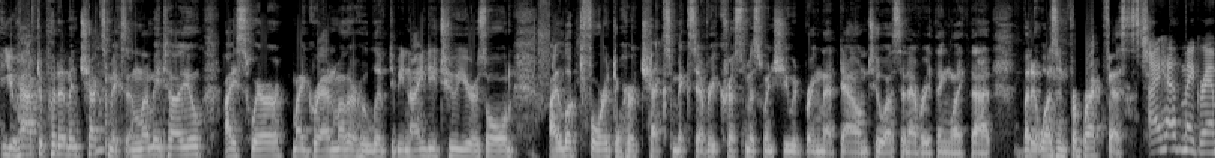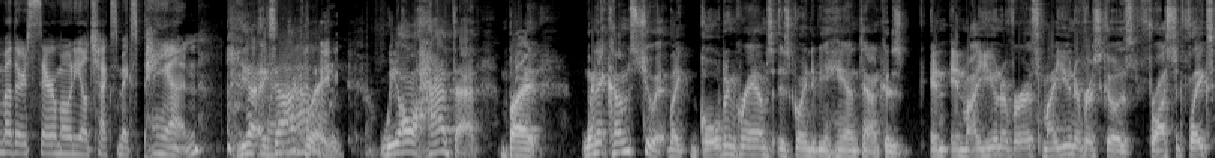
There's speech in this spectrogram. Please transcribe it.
you have to put them in Chex Mix. And let me tell you, I swear, my grandmother, who lived to be 92 years old, I looked forward to her Chex Mix every Christmas when she would bring that down to us and everything like that. But it wasn't for breakfast. I have my grandmother's ceremonial Chex Mix pan. Yeah, exactly. We all had that. But when it comes to it, like Golden Grahams is going to be hands down because in, in my universe, my universe goes Frosted Flakes,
